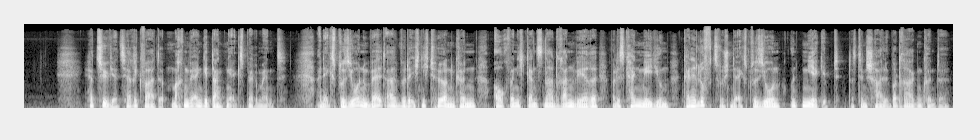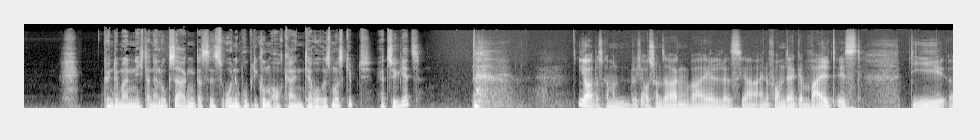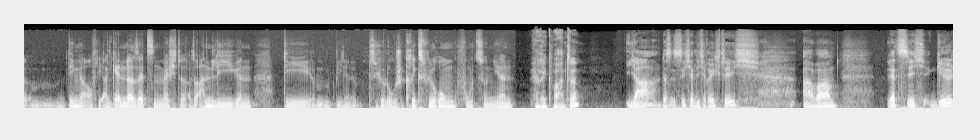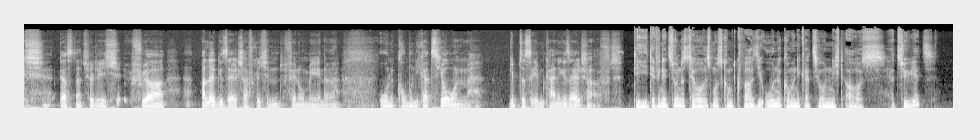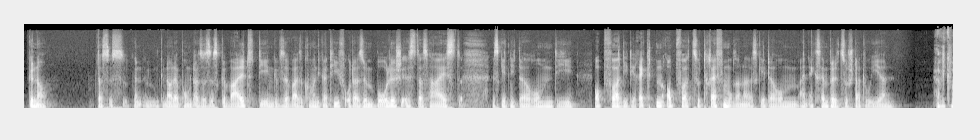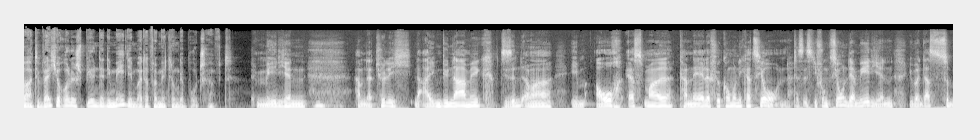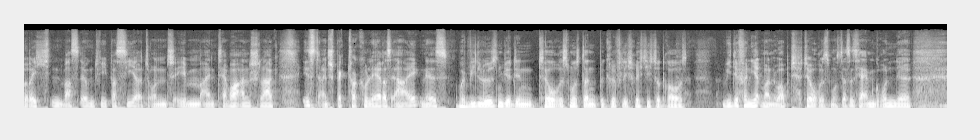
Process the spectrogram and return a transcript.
Herr Zywitz, Herr Requate, machen wir ein Gedankenexperiment. Eine Explosion im Weltall würde ich nicht hören können, auch wenn ich ganz nah dran wäre, weil es kein Medium, keine Luft zwischen der Explosion und mir gibt, das den Schall übertragen könnte. Könnte man nicht analog sagen, dass es ohne Publikum auch keinen Terrorismus gibt, Herr Zywitz? Ja, das kann man durchaus schon sagen, weil es ja eine Form der Gewalt ist, die ähm, Dinge auf die Agenda setzen möchte, also Anliegen, die wie eine psychologische Kriegsführung funktionieren. Herr Requate? Ja, das ist sicherlich richtig, aber letztlich gilt das natürlich für alle gesellschaftlichen Phänomene. Ohne Kommunikation gibt es eben keine Gesellschaft. Die Definition des Terrorismus kommt quasi ohne Kommunikation nicht aus. Herr Zywitz? Genau. Das ist genau der Punkt. Also es ist Gewalt, die in gewisser Weise kommunikativ oder symbolisch ist. Das heißt, es geht nicht darum, die Opfer, die direkten Opfer zu treffen, sondern es geht darum, ein Exempel zu statuieren. Herr Quate, welche Rolle spielen denn die Medien bei der Vermittlung der Botschaft? Medien haben natürlich eine Eigendynamik. Sie sind aber eben auch erstmal Kanäle für Kommunikation. Das ist die Funktion der Medien, über das zu berichten, was irgendwie passiert. Und eben ein Terroranschlag ist ein spektakuläres Ereignis. Aber wie lösen wir den Terrorismus dann begrifflich richtig dort raus? Wie definiert man überhaupt Terrorismus? Das ist ja im Grunde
